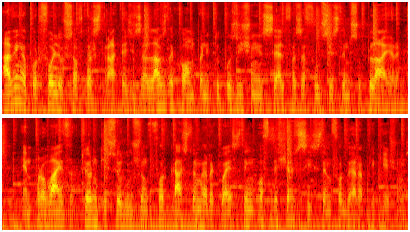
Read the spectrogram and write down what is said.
Having a portfolio of software strategies allows the company to position itself as a full system supplier and provide turnkey solution for customer requesting off-the-shelf system for their applications.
